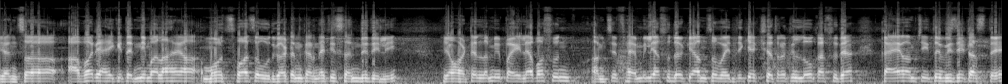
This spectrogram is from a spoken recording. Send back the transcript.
यांचं आभारी आहे की त्यांनी मला ह्या महोत्सवाचं उद्घाटन करण्याची संधी दिली. या हॉटेलला मी पहिल्यापासून आमचे फॅमिली असू द्या की आमचं वैद्यकीय क्षेत्रातील लोक असू द्या कायम आमची इथे व्हिजिट असते.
